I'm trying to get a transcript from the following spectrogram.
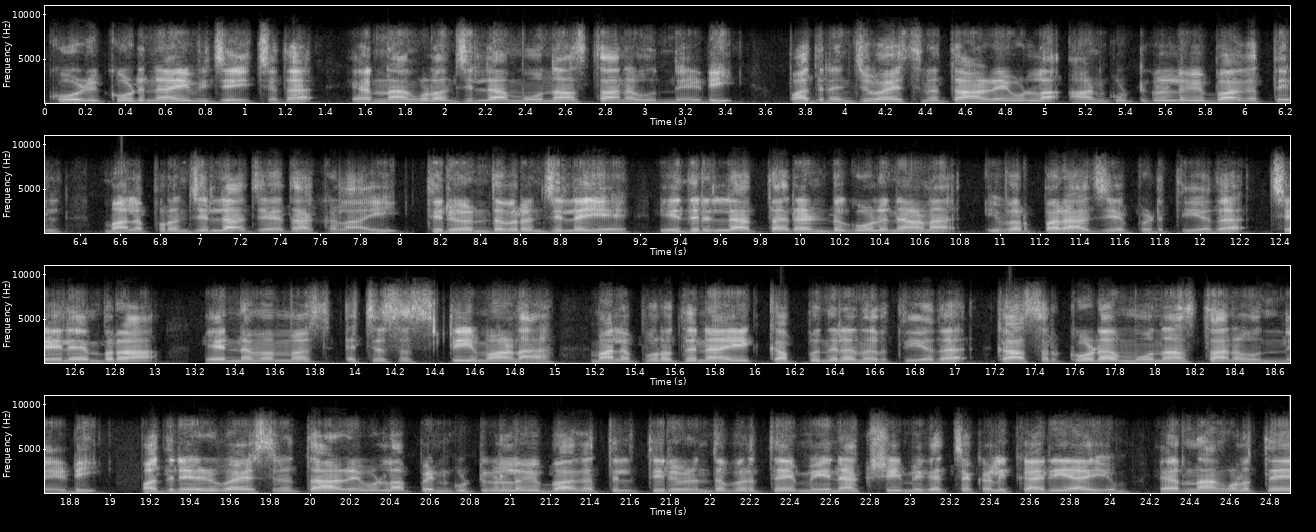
കോഴിക്കോടിനായി വിജയിച്ചത്. എറണാകുളം ജില്ല മൂന്നാം സ്ഥാനവും നേടി. പതിനഞ്ച് വയസ്സിന് താഴെയുള്ള ആൺകുട്ടികളുടെ വിഭാഗത്തിൽ മലപ്പുറം ജില്ല ജേതാക്കളായി. തിരുവനന്തപുരം ജില്ലയെ എതിരില്ലാത്ത രണ്ട് ഗോളിനാണ് ഇവർ പരാജയപ്പെടുത്തിയത്. Chelembra N M M S H S S ടീമാണ് മലപ്പുറത്തിനായി കപ്പ് നിലനിർത്തിയത്. കാസർകോട് മൂന്നാം സ്ഥാനവും നേടി. പതിനേഴ് വയസ്സിന് താഴെയുള്ള പെൺകുട്ടികളുടെ വിഭാഗത്തിൽ തിരുവനന്തപുരത്തെ മീനാക്ഷി മികച്ച കളിക്കാരിയായും എറണാകുളത്തെ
